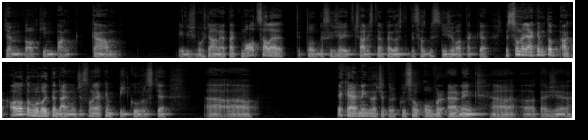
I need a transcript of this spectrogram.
těm velkým bankám, i když možná ne tak moc, ale typnul bych si, že třeba když ten Fed začne ty sazby snižovat, tak že jsou na nějakém to, a ono to mluvili ten Diamond, že jsou na nějakém píku prostě uh, uh, těch earnings, takže trošku jsou over earning, uh, uh, takže uh,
